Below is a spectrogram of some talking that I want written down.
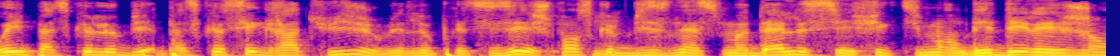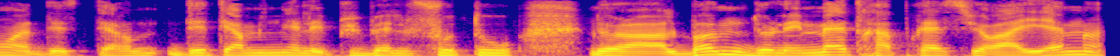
Oui, parce que le parce que c'est gratuit, j'ai oublié de le préciser. Je pense que le mm. business model, c'est effectivement d'aider les gens à déterminer les plus belles photos de leur album, de les mettre après sur IM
